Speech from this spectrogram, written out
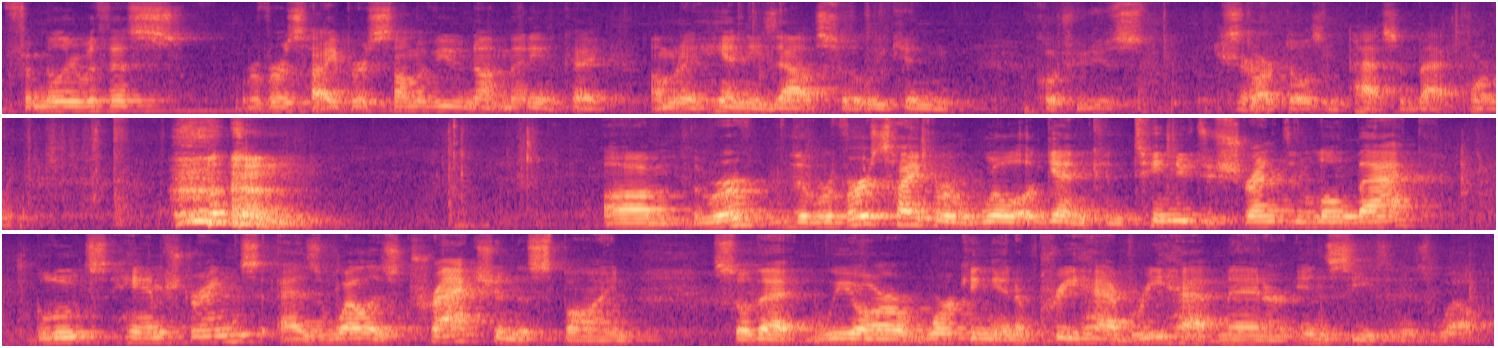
familiar with this? Reverse hyper, some of you, not many, okay. I'm gonna hand these out so that we can, Coach, you just start those and pass them back for me? Um, the, re- the reverse hyper will again continue to strengthen low back, glutes, hamstrings, as well as traction the spine, so that we are working in a prehab rehab manner in season as well.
